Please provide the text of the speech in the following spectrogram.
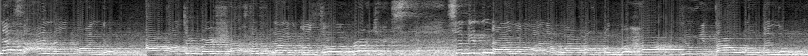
Nasaan ang pondo? Ang kontrobersya sa flood control projects. Sa gitna ng malawakang pagbaha, lumitaw ang tanong,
